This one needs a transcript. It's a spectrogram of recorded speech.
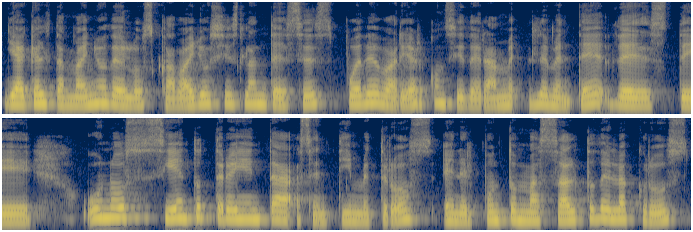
ya que el tamaño de los caballos islandeses puede variar considerablemente desde unos 130 centímetros en el punto más alto de la cruz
